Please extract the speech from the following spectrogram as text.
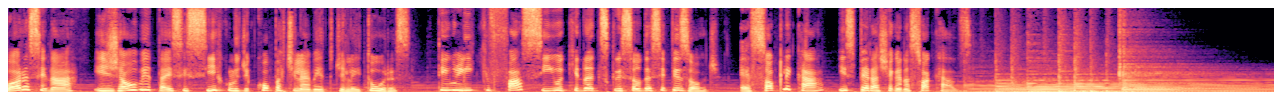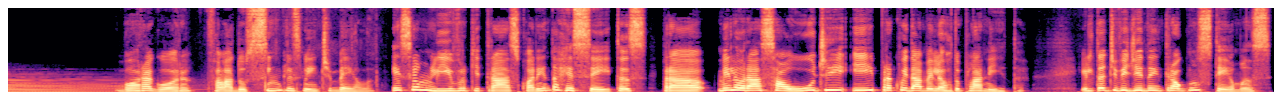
Bora assinar e já aumentar esse círculo de compartilhamento de leituras? Tem um link facinho aqui na descrição desse episódio. É só clicar e esperar chegar na sua casa. Bora agora falar do Simplesmente Bela. Esse é um livro que traz 40 receitas para melhorar a saúde e para cuidar melhor do planeta. Ele está dividido entre alguns temas,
